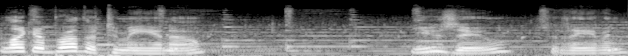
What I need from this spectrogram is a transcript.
like a brother to me, you know. Yuzu, says Avin.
